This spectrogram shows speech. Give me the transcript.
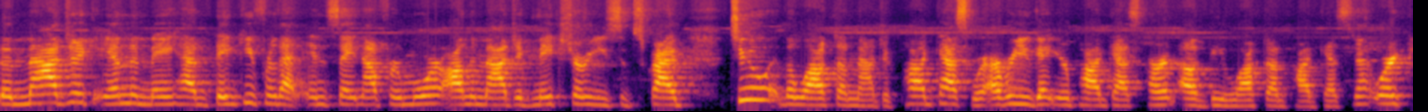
the magic and the mayhem. Thank you for that insight. Now, for more on the magic, make sure you subscribe to the Locked On Magic podcast, wherever you get your podcast, part of the Locked On Podcast Network,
